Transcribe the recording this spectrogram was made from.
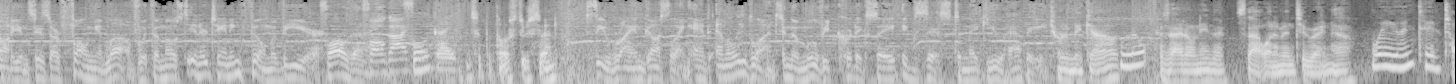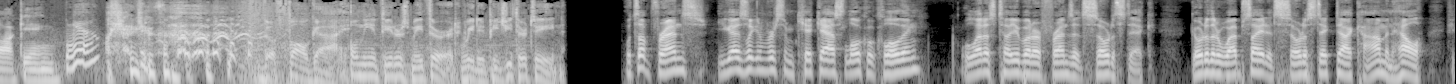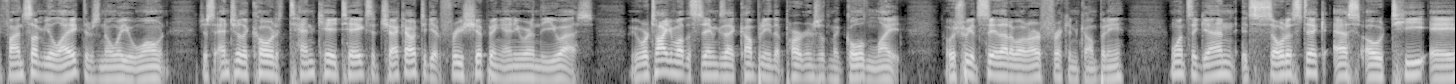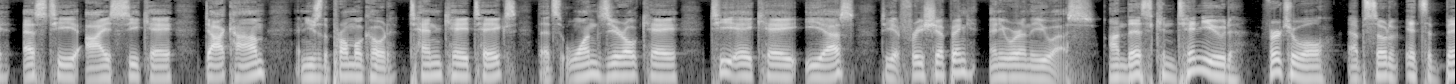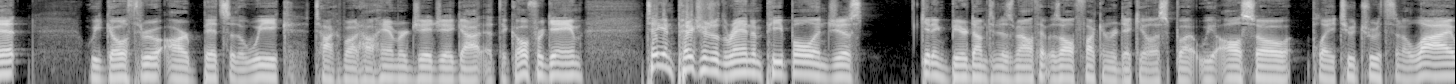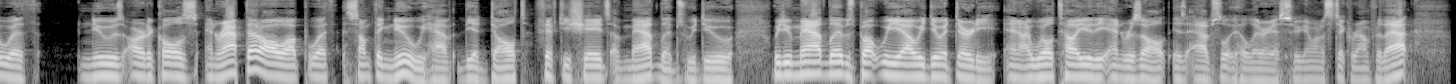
Audiences are falling in love with the most entertaining film of the year. Fall guy. Fall guy. Fall guy. That's what the poster said. See Ryan Gosling and Emily Blunt in the movie critics say exists to make you happy. Trying to make it out? Nope. Because I don't either. It's not what I'm into right now. What are you into? Talking. Yeah. The Fall Guy. Only in theaters May 3rd. Rated PG-13. What's up, friends? You guys looking for some kick ass local clothing? Well, let us tell you about our friends at Sota Stick. Go to their website at sotastick.com and hell, if you find something you like, there's no way you won't. Just enter the code 10K Takes at checkout to get free shipping anywhere in the U.S. I mean, we're talking about the same exact company that partners with McGolden Light. I wish we could say that about our frickin' company. Once again, it's SotaStick, S O T A S T I C K dot com, and use the promo code 10K Takes. That's 10K T A K E S to get free shipping anywhere in the U.S. On this continued virtual episode of It's a Bit, we go through our bits of the week, talk about how hammered JJ got at the Gopher game, taking pictures with random people, and just getting beer dumped in his mouth. It was all fucking ridiculous. But we also play Two Truths and a Lie with news articles and wrap that all up with something new. We have the adult Fifty Shades of Mad Libs. We do we do Mad Libs, but we uh, we do it dirty. And I will tell you, the end result is absolutely hilarious. So you're gonna want to stick around for that.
